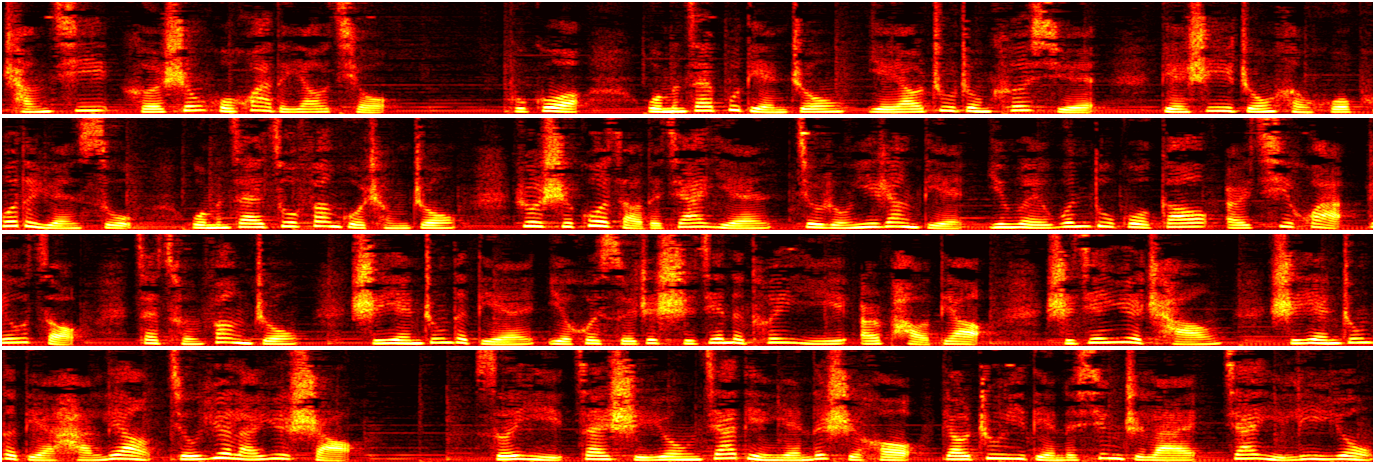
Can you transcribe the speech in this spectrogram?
长期和生活化的要求。不过，我们在不碘中也要注重科学。碘是一种很活泼的元素，我们在做饭过程中，若是过早的加盐，就容易让碘因为温度过高而气化溜走。在存放中，食盐中的碘也会随着时间的推移而跑掉，时间越长，食盐中的碘含量就越来越少。所以在使用加碘盐的时候，要注意碘的性质来加以利用，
